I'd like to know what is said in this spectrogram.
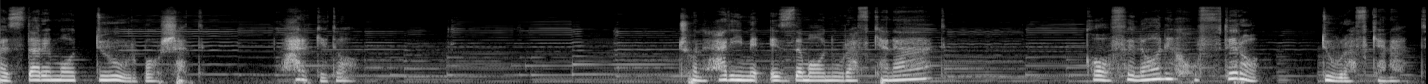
از در ما دور باشد هر گدا. چون حریم عز ما نور افکند غافلان خفته را دور افکند.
